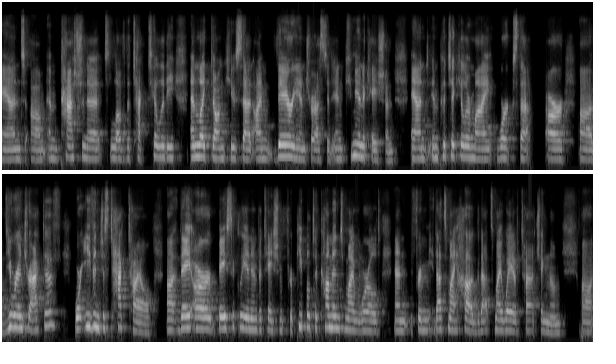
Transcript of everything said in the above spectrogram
and um, am passionate, love the tactility. And like Dong Kyu said, I'm very interested in communication and in particular my works that are uh, viewer interactive or even just tactile. Uh, they are basically an invitation for people to come into my world. And for me, that's my hug. That's my way of touching them. Uh,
